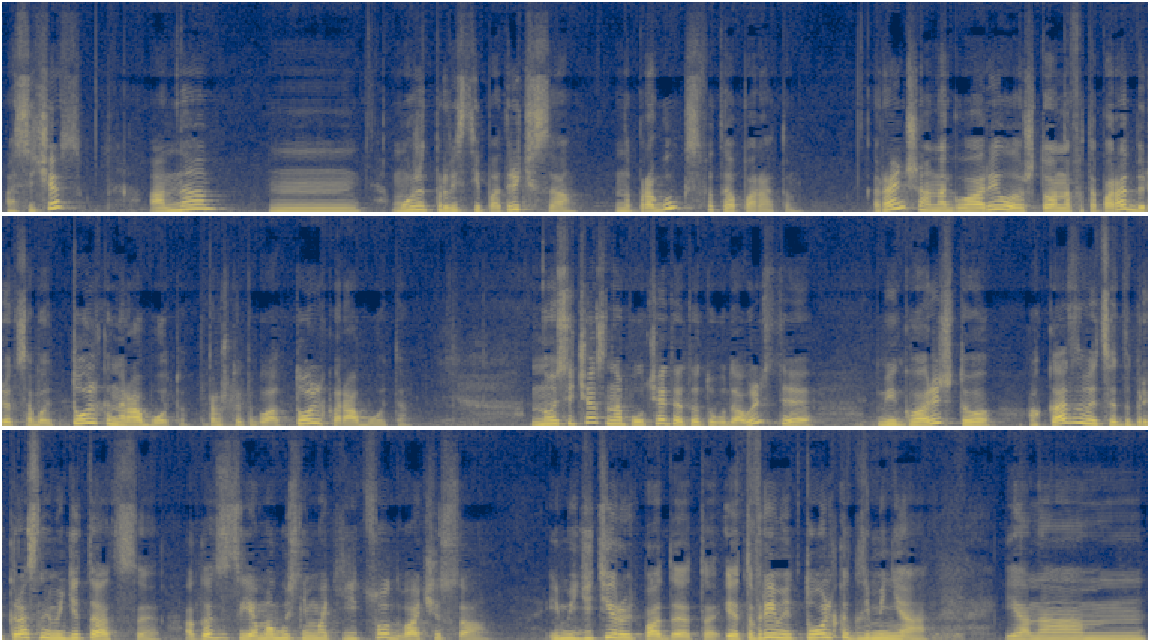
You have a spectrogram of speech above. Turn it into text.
А сейчас она может провести по три часа на прогулке с фотоаппаратом. Раньше она говорила, что она фотоаппарат берет с собой только на работу, потому что это была только работа. Но сейчас она получает от этого удовольствие и говорит, что оказывается это прекрасная медитация. Оказывается, я могу снимать яйцо два часа и медитировать под это. И это время только для меня. И она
